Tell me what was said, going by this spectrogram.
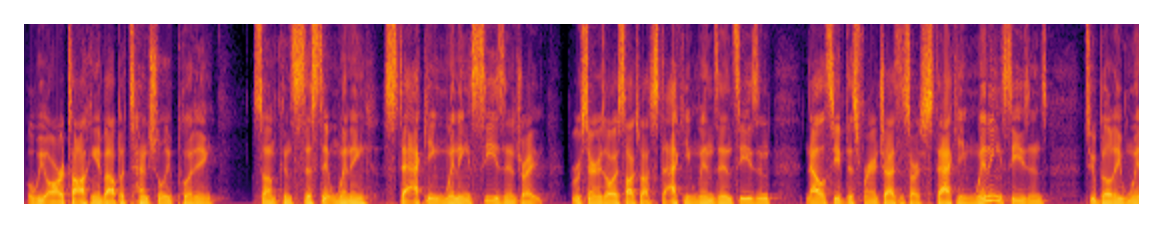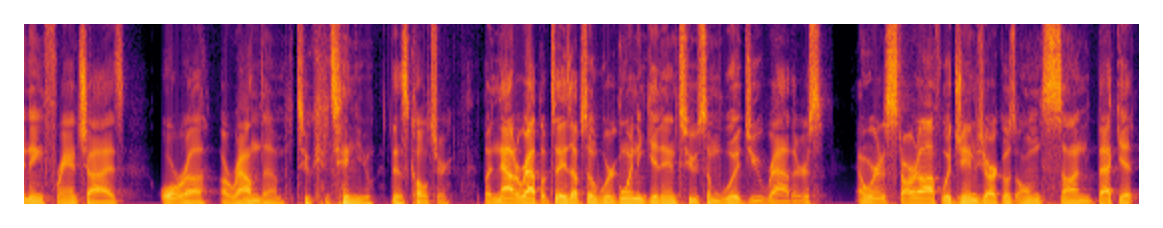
but we are talking about potentially putting some consistent winning, stacking winning seasons, right? Bruce Arians always talks about stacking wins in season. Now let's see if this franchise can start stacking winning seasons to build a winning franchise aura around them to continue this culture. But now to wrap up today's episode, we're going to get into some would you rathers. And we're going to start off with James Yarcho's own son, Beckett,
